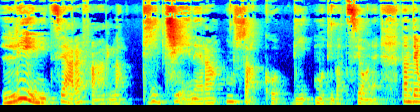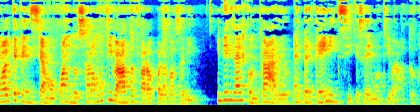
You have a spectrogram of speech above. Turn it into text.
lì iniziare a farla ti genera un sacco di motivazione. Tante volte pensiamo quando sarò motivato farò quella cosa lì. In verità è il contrario, è perché inizi che sei motivato.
